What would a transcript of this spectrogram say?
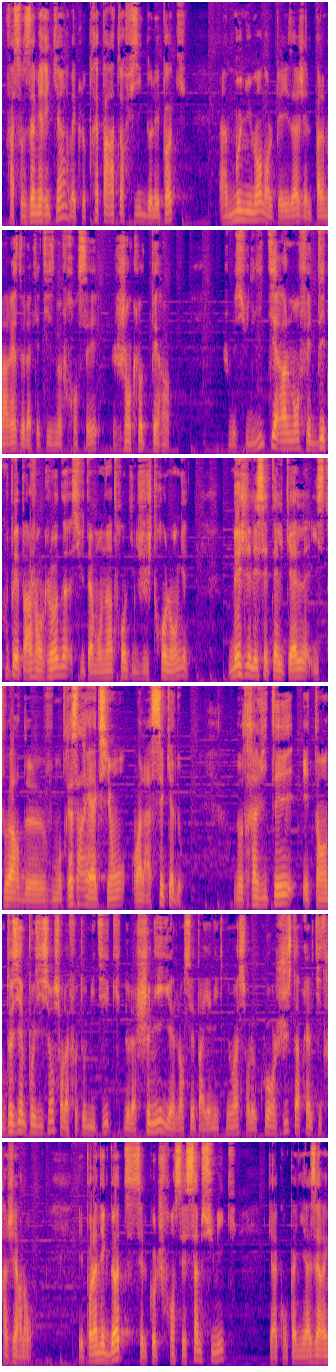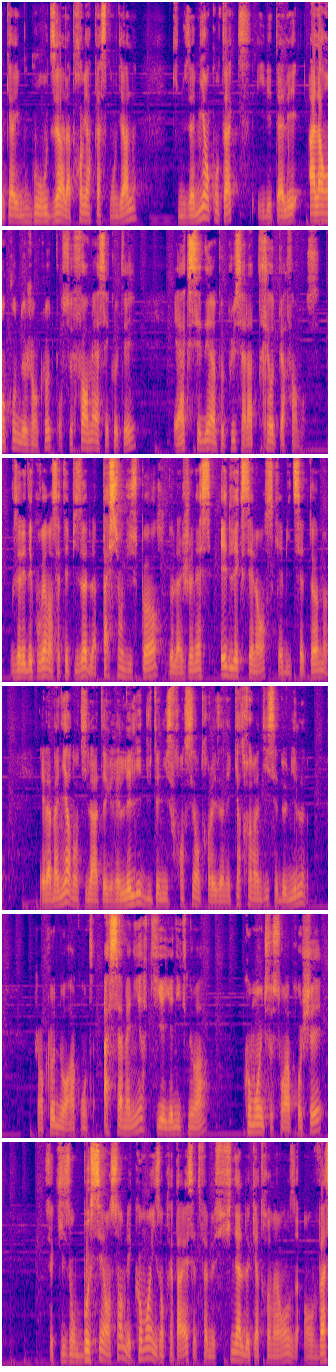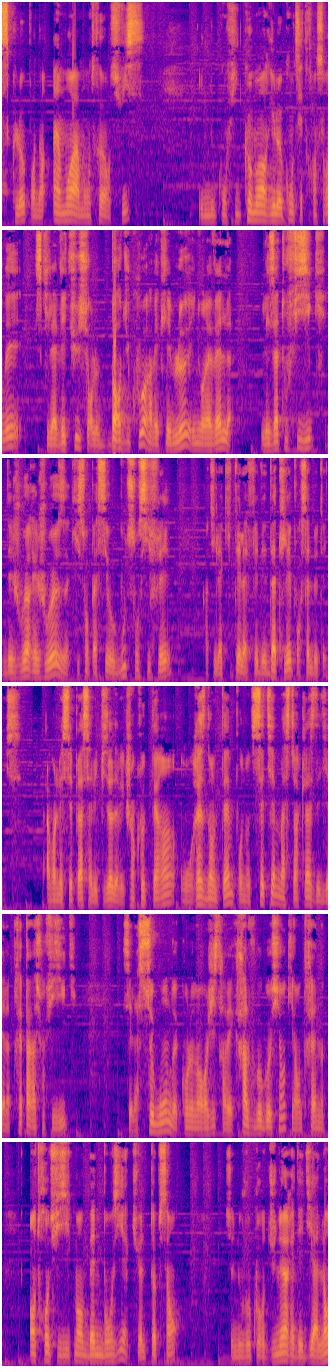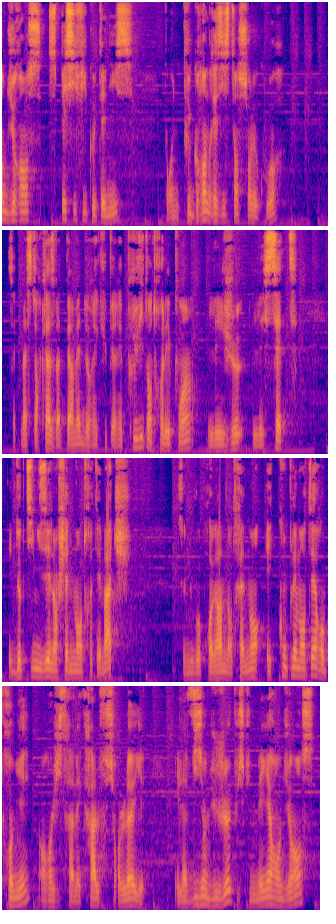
face aux Américains avec le préparateur physique de l'époque, un monument dans le paysage et le palmarès de l'athlétisme français, Jean-Claude Perrin. Je me suis littéralement fait découper par Jean-Claude suite à mon intro qu'il juge trop longue, mais je l'ai laissé tel quel, histoire de vous montrer sa réaction. Voilà, c'est cadeau. Notre invité est en deuxième position sur la photo mythique de la chenille lancée par Yannick Noah sur le cours juste après le titre à Gerland. Et pour l'anecdote, c'est le coach français Sam Sumik qui a accompagné Azarenka et Muguruza à la première place mondiale, qui nous a mis en contact. Il est allé à la rencontre de Jean-Claude pour se former à ses côtés et accéder un peu plus à la très haute performance. Vous allez découvrir dans cet épisode la passion du sport, de la jeunesse et de l'excellence qui habite cet homme et la manière dont il a intégré l'élite du tennis français entre les années 90 et 2000. Jean-Claude nous raconte à sa manière qui est Yannick Noah, comment ils se sont approchés ce qu'ils ont bossé ensemble et comment ils ont préparé cette fameuse finale de 91 en vase clos pendant un mois à Montreux en Suisse. Il nous confie comment Henri Lecomte s'est transcendé, ce qu'il a vécu sur le bord du cours avec les Bleus et nous révèle les atouts physiques des joueurs et joueuses qui sont passés au bout de son sifflet quand il a quitté la fédé d'athlée pour celle de tennis. Avant de laisser place à l'épisode avec Jean-Claude Perrin, on reste dans le thème pour notre septième masterclass dédiée à la préparation physique. C'est la seconde qu'on enregistre avec Ralph Bogossian qui entraîne entre autres physiquement Ben Bonzi, actuel top 100. Ce nouveau cours d'une heure est dédié à l'endurance spécifique au tennis pour une plus grande résistance sur le cours. Cette masterclass va te permettre de récupérer plus vite entre les points, les jeux, les sets et d'optimiser l'enchaînement entre tes matchs. Ce nouveau programme d'entraînement est complémentaire au premier, enregistré avec Ralph sur l'œil et la vision du jeu, puisqu'une meilleure endurance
